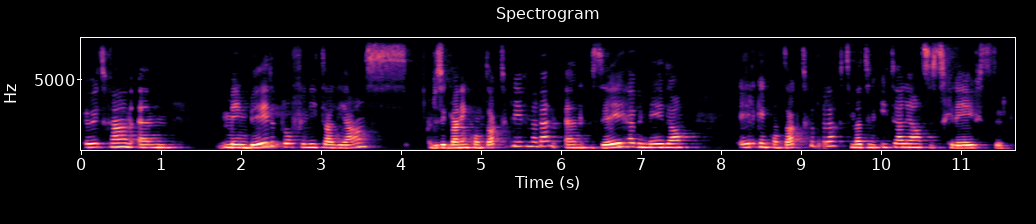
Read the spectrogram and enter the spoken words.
uitgaan. En mijn beide proffen Italiaans, dus ik ben in contact gebleven met hen en zij hebben mij dan eigenlijk in contact gebracht met een Italiaanse schrijfster.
